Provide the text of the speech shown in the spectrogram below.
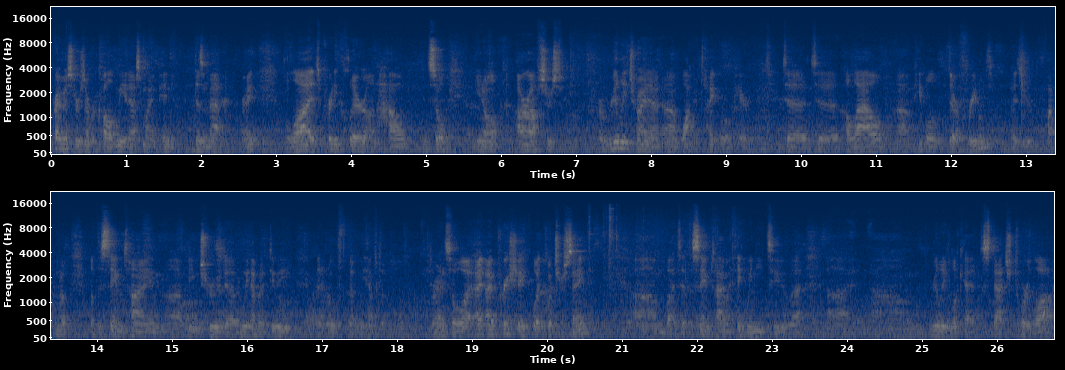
Prime Minister's never called me and asked my opinion. It doesn't matter, right? The law is pretty clear on how, and so, you know, our officers are really trying to uh, walk a tightrope here to, to allow uh, people their freedoms, as you're talking about, but at the same time uh, being true to, we have a duty and an oath that we have to uphold. Right. And so I, I appreciate what, what you're saying. Um, but at the same time, I think we need to uh, uh, um, really look at statutory law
